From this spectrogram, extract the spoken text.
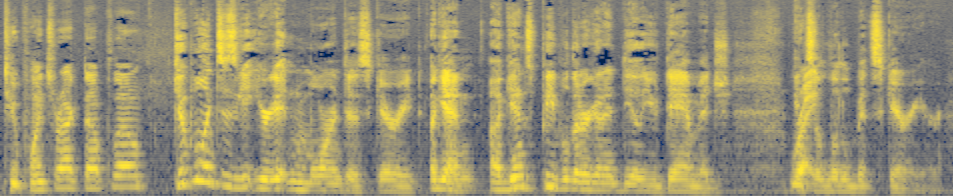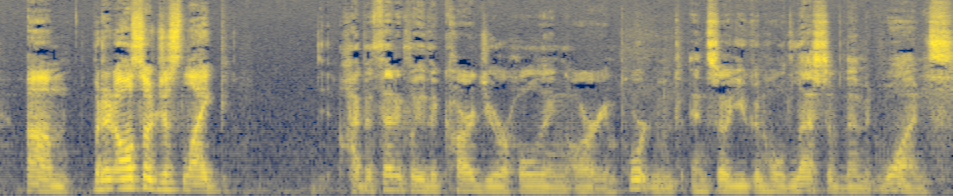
two points racked up though? Two points is you're getting more into scary. Again, against people that are going to deal you damage, it's Right. a little bit scarier. Um, but it also just like hypothetically, the cards you're holding are important, and so you can hold less of them at once.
